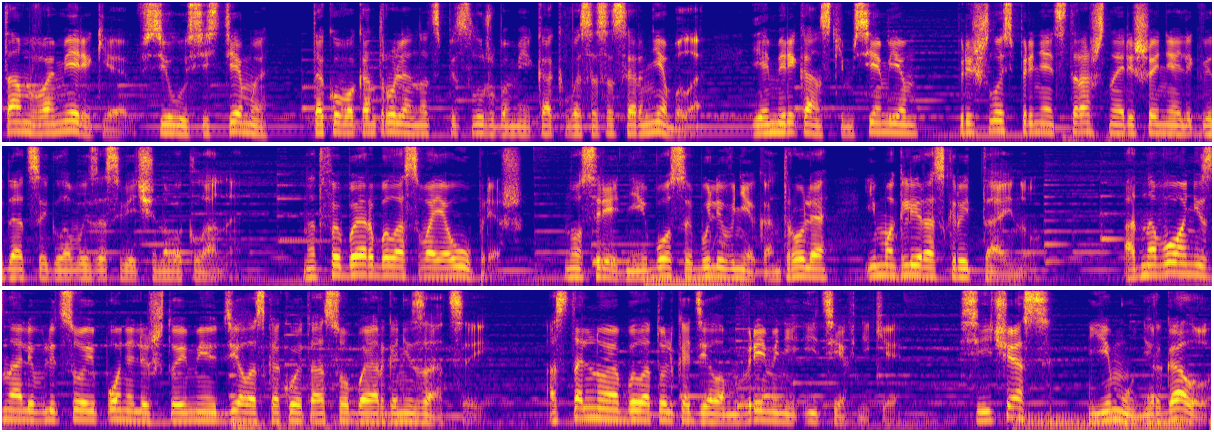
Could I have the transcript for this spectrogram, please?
Там, в Америке, в силу системы, такого контроля над спецслужбами, как в СССР, не было, и американским семьям пришлось принять страшное решение о ликвидации главы засвеченного клана. Над ФБР была своя упряжь, но средние боссы были вне контроля и могли раскрыть тайну. Одного они знали в лицо и поняли, что имеют дело с какой-то особой организацией – Остальное было только делом времени и техники. Сейчас ему, Нергалу,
